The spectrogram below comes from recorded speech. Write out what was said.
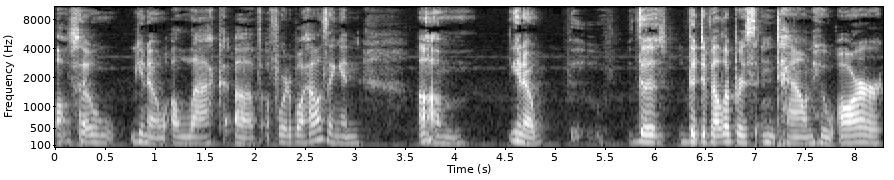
also, you know, a lack of affordable housing, and um, you know, the the developers in town who are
